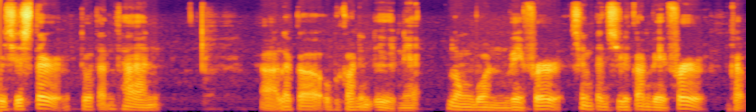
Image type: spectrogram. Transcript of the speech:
รีสิสเตอร์ตัวต้านทานแล้วก็อุปกรณ์อื่นๆเนี่ยลงบนเวเฟอร์ซึ่งเป็นซิลิคอนเวเฟอร์ครับ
